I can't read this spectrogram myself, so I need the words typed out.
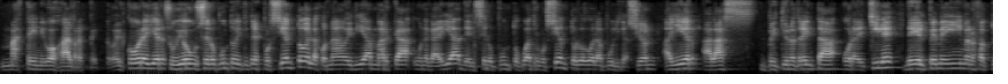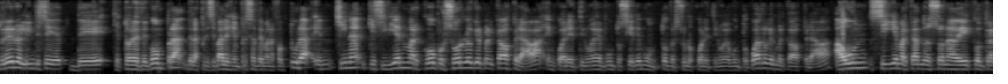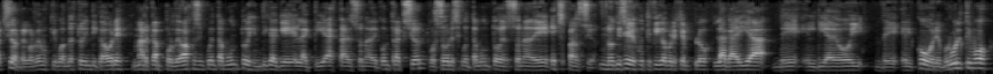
más técnicos al respecto. El cobre ayer subió un 0.23%, en la jornada de hoy día marca una caída del 0.4% luego de la publicación ayer a las 21 a 30 hora de Chile, del PMI manufacturero, el índice de gestores de compra de las principales empresas de manufactura en China, que si bien marcó por solo lo que el mercado esperaba, en 49.7 puntos versus los 49.4 que el mercado esperaba, aún sigue marcando en zona de contracción. Recordemos que cuando estos indicadores marcan por debajo de 50 puntos, indica que la actividad está en zona de contracción, por sobre 50 puntos en zona de expansión. Noticia que justifica, por ejemplo, la caída del día de hoy del cobre. Por último,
